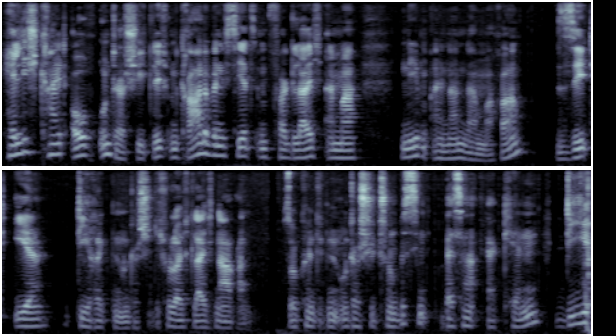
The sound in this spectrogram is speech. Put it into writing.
Helligkeit auch unterschiedlich und gerade wenn ich sie jetzt im Vergleich einmal nebeneinander mache, seht ihr direkt einen Unterschied. Ich hole euch gleich nah ran. So könnt ihr den Unterschied schon ein bisschen besser erkennen. Die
